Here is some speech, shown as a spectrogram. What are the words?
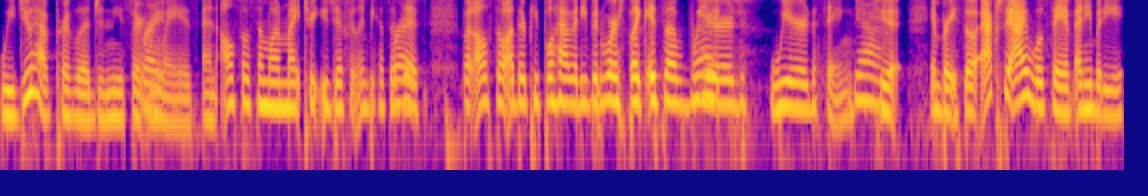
we do have privilege in these certain Right. ways and also someone might treat you differently because of Right. this but also other people have it even worse like it's a weird Right. weird thing Yeah. to embrace so actually i will say if anybody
